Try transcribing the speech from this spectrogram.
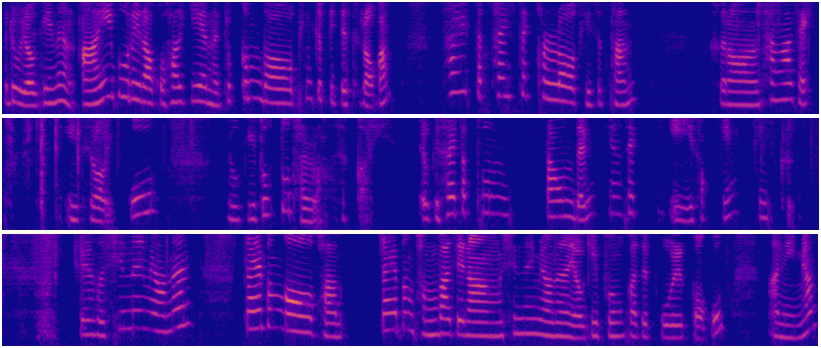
그리고 여기는 아이보리라고 하기에는 조금 더 핑크빛에 들어간 살짝 살색 컬러 비슷한 그런 상아색 이 들어있고 여기도 또 달라 색깔이. 여기 살짝 톤 다운된 흰색이 섞인 핑크. 그래서 신으면은 짧은 거 반, 짧은 반바지랑 신으면은 여기 부분까지 보일 거고 아니면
